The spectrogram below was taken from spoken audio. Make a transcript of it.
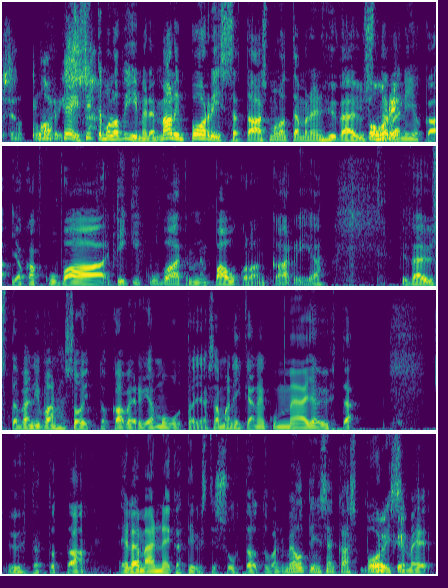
siellä Plarissa? Hei, sitten mulla on viimeinen. Mä olin Porissa taas. Mulla on tämmöinen hyvä ystäväni, joka, joka kuvaa digikuvaa, tämmöinen Paukolan Kari. Hyvä ystäväni, vanha soittokaveri ja muuta. Ja samanikäinen kuin mä ja yhtä, yhtä tota, elämään negatiivisesti suhtautuvan. Me oltiin sen kanssa Porissa. Oikein. Me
